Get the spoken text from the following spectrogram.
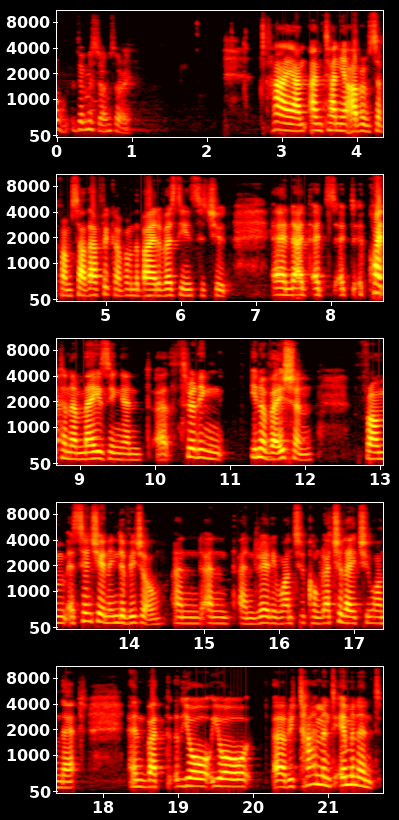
Oh, did I miss you? I'm sorry. Hi, I'm, I'm Tanya Abrahamse from South Africa, from the Biodiversity Institute. And it's, it's quite an amazing and uh, thrilling innovation from essentially an individual and, and, and really want to congratulate you on that. And, but your, your uh, retirement imminent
